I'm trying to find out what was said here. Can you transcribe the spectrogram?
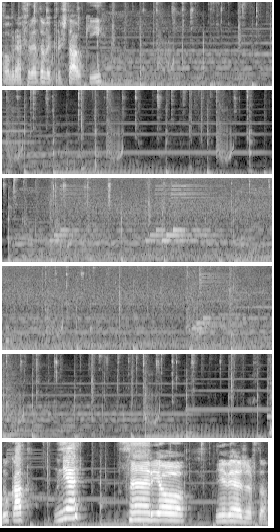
Dobra, fioletowe kryształki. Dukat? Nie! Serio! Nie wierzę w to.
